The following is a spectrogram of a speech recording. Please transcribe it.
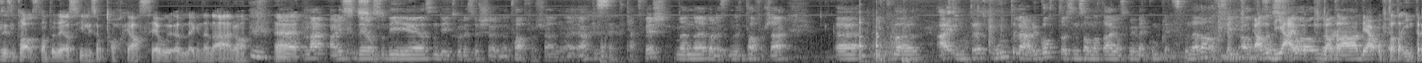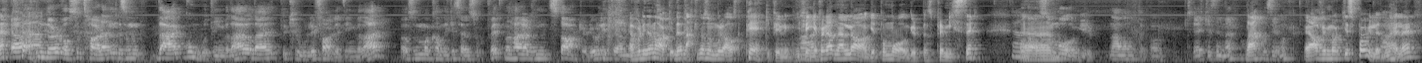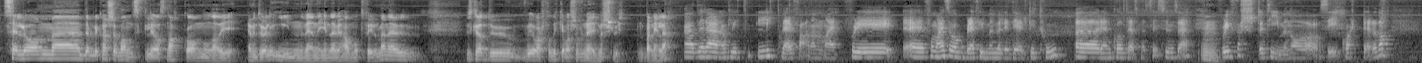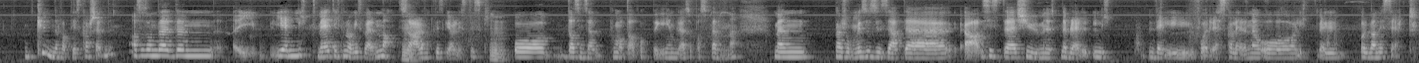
liksom, ta avstand til det og si liksom åh ja, se hvor ødeleggende det er. Og, eh, Men er, er det det også de, som de to regissørene tar for seg Jeg har ikke sett Catfish, men jeg bare liksom, de tar for seg eh, Er internett ondt, eller er det godt? Og synes at det er ganske mye mer komplekst enn det. da at, film- at ja, altså, de er jo opptatt av, de er opptatt av internett. ja, Nerve også tar den liksom, Det er gode ting ved det her, og det er utrolig farlige ting ved det her. Altså, man kan ikke se det sort-hvitt, men her er det, sånn- starter det jo litt igjen Ja, fordi den, har ikke, den er ikke noe sånn moralsk pekefinger. For Den er laget på målgruppens premisser. Er også Eh, målgruppen Nei, nå holdt jeg på Skal jeg ikke si? Nei. Noe? Ja, Vi må ikke spoile den heller. Selv om eh, det blir kanskje vanskelig å snakke om noen av de eventuelle innvendingene vi har mot filmen. Jeg husker at du i hvert fall ikke var så fornøyd med slutten, Pernille. Ja, dere er nok litt, litt mer fan enn meg. Fordi eh, For meg så ble filmen veldig delt i to, eh, rent kvalitetsmessig, syns jeg. Mm. Fordi første timen og si kvarteret, da, kunne faktisk ha skjedd. Altså sånn det, den, I en litt mer teknologisk verden, da, så Mm. er det faktisk realistisk. Mm. Og da syns jeg på en måte at oppbyggingen ble såpass spennende. Men personlig så syns jeg at det, ja, de siste 20 minuttene ble litt vel for eskalerende og litt vel organisert.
